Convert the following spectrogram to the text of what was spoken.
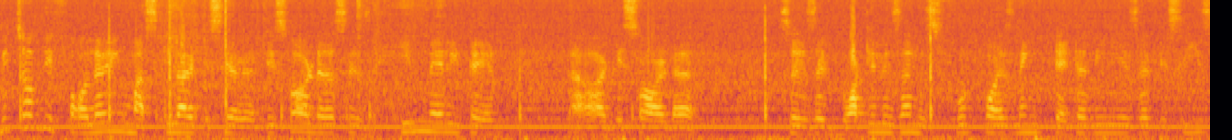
which of the following muscular disorders is inherited uh, disorder? So is it botulism is food poisoning tetany is a disease?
